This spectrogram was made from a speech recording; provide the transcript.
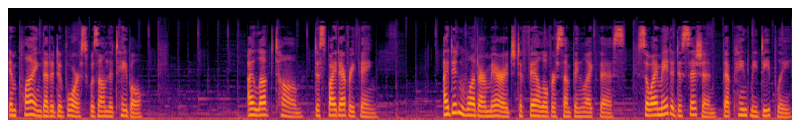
implying that a divorce was on the table. I loved Tom, despite everything. I didn't want our marriage to fail over something like this, so I made a decision that pained me deeply.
